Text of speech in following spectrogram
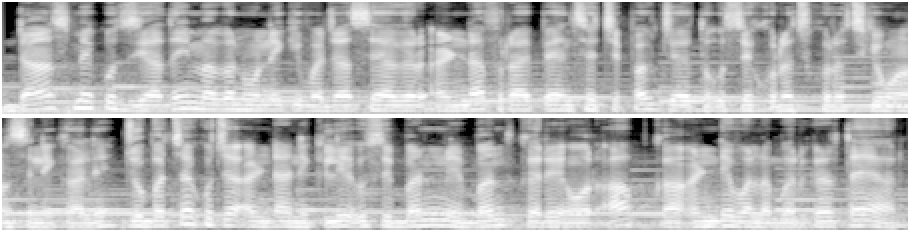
डांस में कुछ ज़्यादा ही मगन होने की वजह से अगर अंडा फ्राई पैन से चिपक जाए तो उसे खुरच खुरच के वहाँ से निकालें। जो बचा कुचा अंडा निकले, उसे बन में बंद करें और आपका अंडे वाला बर्गर तैयार।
